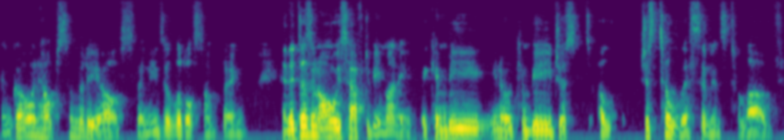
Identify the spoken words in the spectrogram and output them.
and go and help somebody else that needs a little something. And it doesn't always have to be money. It can be you know it can be just a, just to listen is to love.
